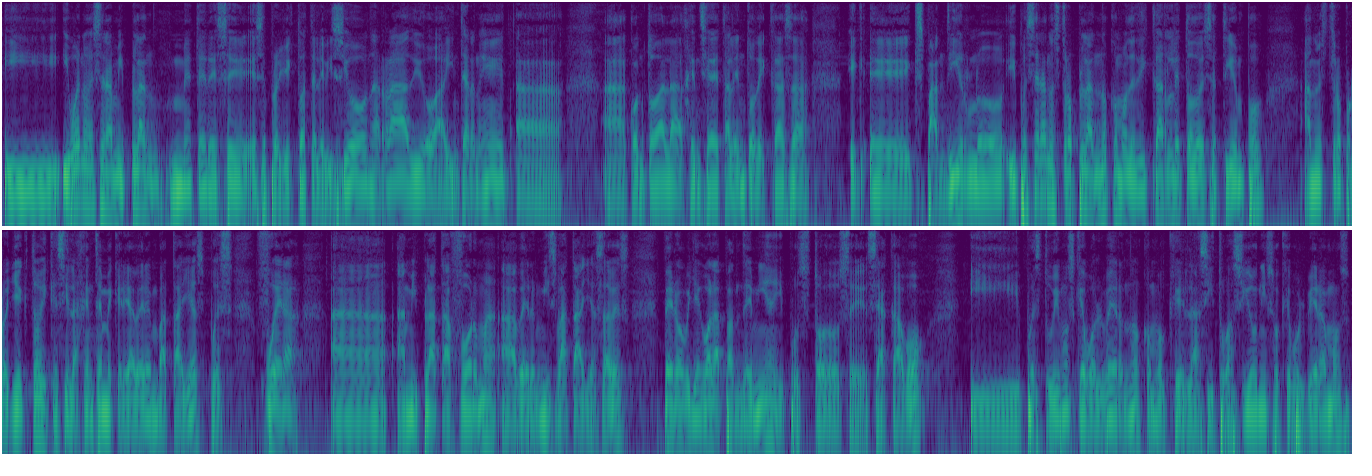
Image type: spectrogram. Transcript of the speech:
y, y bueno, ese era mi plan, meter ese, ese proyecto a televisión, a radio, a internet, a, a- con toda la agencia de talento de casa, eh, eh, expandirlo y pues era nuestro plan, ¿no? Como dedicarle todo ese tiempo a nuestro proyecto y que si la gente me quería ver en batallas, pues fuera a, a mi plataforma a ver mis batallas, ¿sabes? Pero llegó la pandemia y pues todo se, se acabó y pues tuvimos que volver, ¿no? Como que la situación hizo que volviéramos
